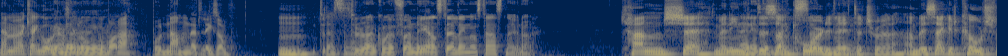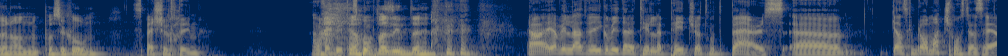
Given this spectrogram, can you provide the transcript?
Nej men man kan gå Men ganska långt på bara på namnet liksom. Mm. Tror du han kommer få en ny anställning någonstans nu då? Kanske, men inte, inte som att, coordinator eh, tror jag. Han blir säkert coach för någon position. Special team. Han får byta Jag sport. hoppas inte. Ja, jag vill att vi går vidare till Patriots mot Bears. Eh, ganska bra match måste jag säga.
